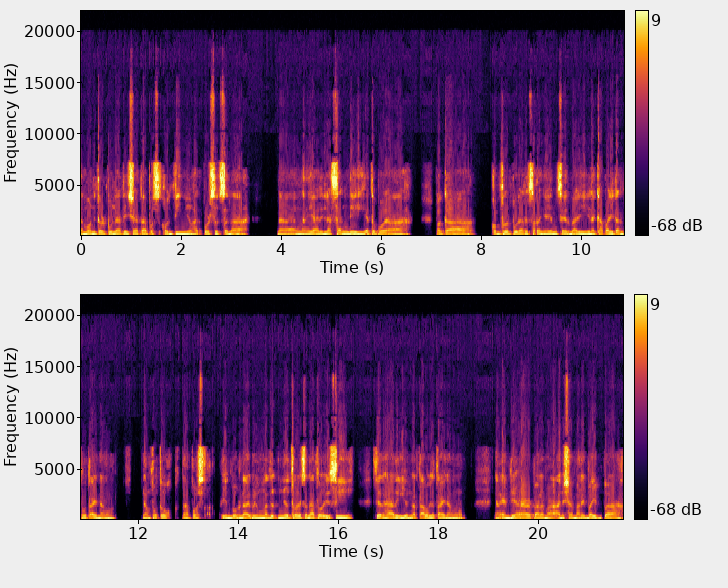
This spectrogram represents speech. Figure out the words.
na-monitor po natin siya tapos continue hot pursuit sa na, na nangyayari last Sunday. Ito po, ah, pagka confront po natin sa kanya yun, sir, bali, nagkapalitan po tayo ng ng putok. Tapos, yun po, na, yung na- neutralize na nato, eh, si Sir Harry, yun, natawag na tayo ng ng MDR para ma ano siya ma-revive pa.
